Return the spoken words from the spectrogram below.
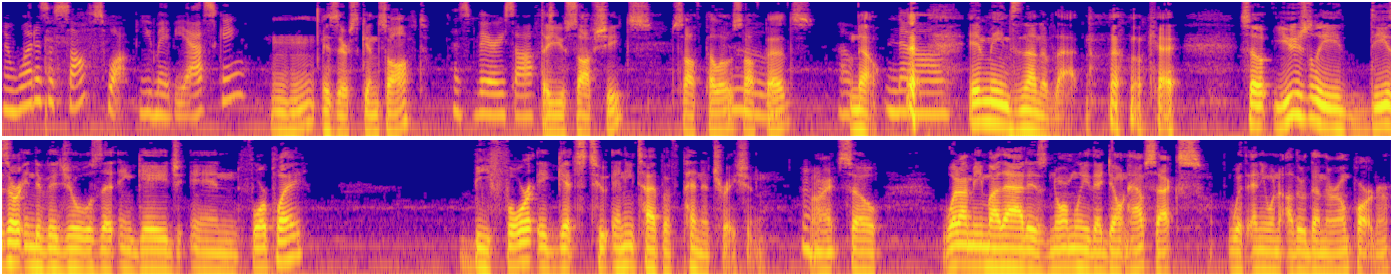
And what is a soft swap, you may be asking? Mm hmm Is their skin soft? That's very soft. They use soft sheets, soft pillows, soft beds. Oh, No. No. It means none of that. okay. So usually these are individuals that engage in foreplay before it gets to any type of penetration. Mm-hmm. All right. So what I mean by that is normally they don't have sex with anyone other than their own partner.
